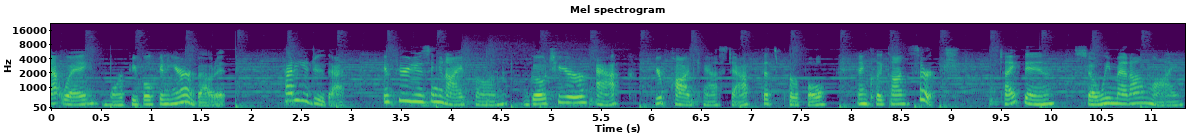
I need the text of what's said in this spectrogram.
That way, more people can hear about it. How do you do that? If you're using an iPhone, go to your app, your podcast app that's purple, and click on search. Type in So We Met Online,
